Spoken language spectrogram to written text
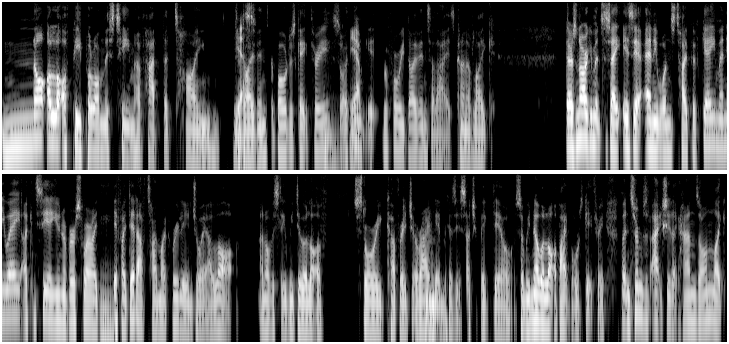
not a lot of people on this team have had the time to Yes. dive into Baldur's Gate 3. Mm. So I Yeah. think it, before we dive into that, it's kind of like there's an argument to say, is it anyone's type of game anyway? I can see a universe where I, Mm. if I did have time, I'd really enjoy it a lot. And obviously, we do a lot of story coverage around it Mm. because it's such a big deal. So we know a lot about Baldur's Gate 3. But in terms of actually like hands on, like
